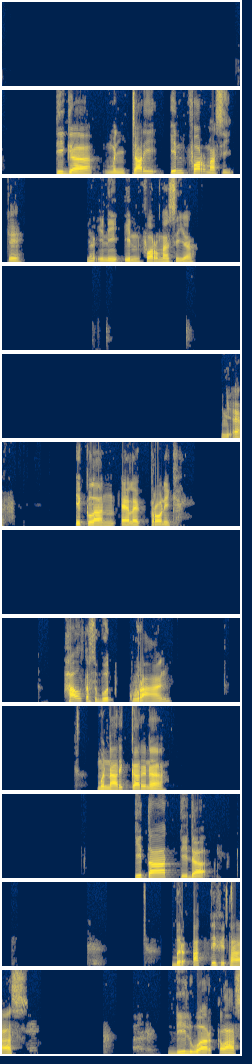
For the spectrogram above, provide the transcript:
Tiga, mencari informasi. Oke. Yang ini informasi ya. Ini F. Iklan elektronik. Hal tersebut kurang menarik karena kita tidak beraktivitas di luar kelas.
